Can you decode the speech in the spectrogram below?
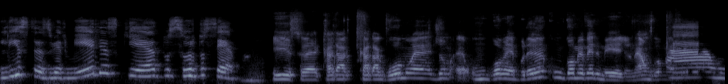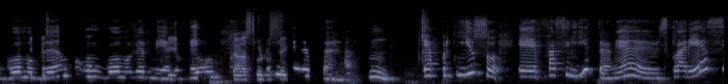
listras vermelhas, que é do surdo cego. Isso, é cada, cada gomo é de um, é, um gomo é branco, um gomo é vermelho, né? Um gomo é ah, um gomo branco, um gomo vermelho. Bem, bem interessante. Hum. É porque isso é, facilita, né? esclarece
